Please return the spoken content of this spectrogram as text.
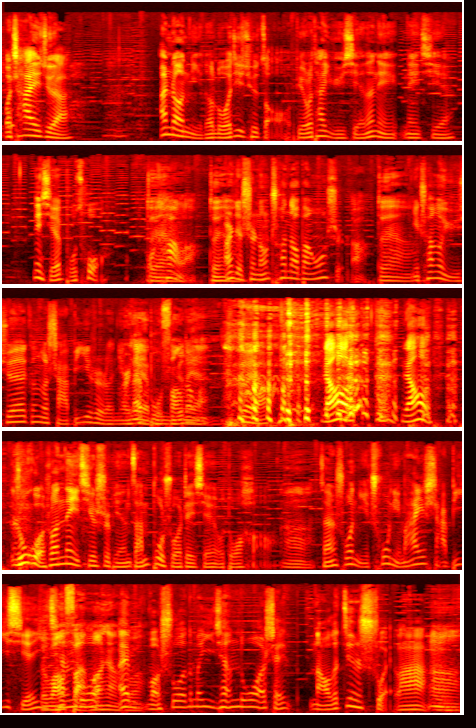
我插一句啊，按照你的逻辑去走，比如他雨鞋的那那期，那鞋不错，我看了，对啊而且是能穿到办公室的。对啊你，穿个雨靴跟个傻逼似的，你是而且也来捕鱼不方便的吗？。对啊，然后然后如果说那期视频，咱不说这鞋有多好，啊，咱说你出你妈一傻逼鞋一千多反，哎说，往说他妈一千多，谁脑子进水了？啊，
